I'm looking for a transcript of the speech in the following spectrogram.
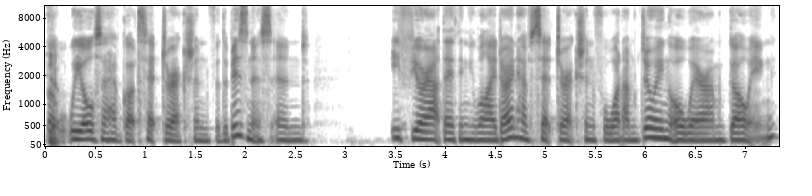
But Yep. we also have got set direction for the business. And if you're out there thinking, well, I don't have set direction for what I'm doing or where I'm going,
